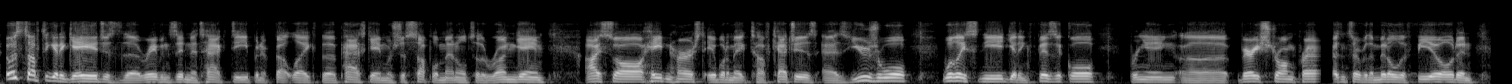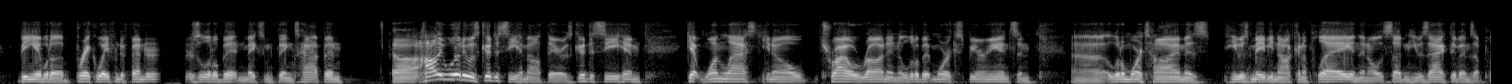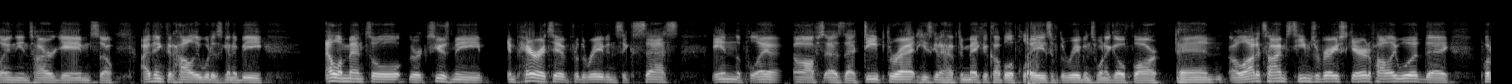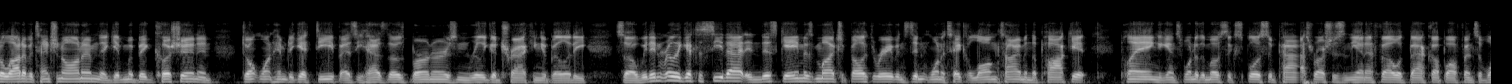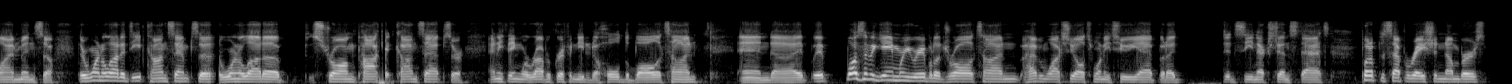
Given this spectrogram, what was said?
It was tough to get a gauge as the Ravens didn't attack deep, and it felt like the pass game was just supplemental to the run game. I saw Hayden Hurst able to make tough catches as usual. Willie Snead getting physical, bringing a very strong presence over the middle of the field, and being able to break away from defenders a little bit and make some things happen. Uh, Hollywood, it was good to see him out there. It was good to see him get one last, you know, trial run and a little bit more experience and uh, a little more time as he was maybe not going to play, and then all of a sudden he was active, ends up playing the entire game. So I think that Hollywood is going to be elemental, or excuse me, imperative for the Ravens' success in the playoffs as that deep threat. He's going to have to make a couple of plays if the Ravens want to go far. And a lot of times teams are very scared of Hollywood. They put a lot of attention on him. They give him a big cushion and don't want him to get deep as he has those burners and really good tracking ability. So we didn't really get to see that in this game as much. It felt like the Ravens didn't want to take a long time in the pocket playing against one of the most explosive pass rushes in the NFL with backup offensive linemen. So there weren't a lot of deep concepts. There weren't a lot of strong pocket concepts or anything where Robert Griffin needed to hold the ball a ton. And uh, it, wasn't a game where you were able to draw a ton. I haven't watched the all 22 yet, but I did see next gen stats put up the separation numbers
